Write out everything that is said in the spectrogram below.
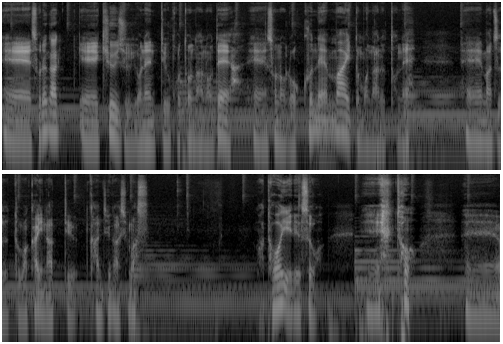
えー、それが、えー、94年っていうことなので、えー、その6年前ともなるとね、えま、ずっと若いなっていう感じがします。まあ、とはいえですよ。えっ と、え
